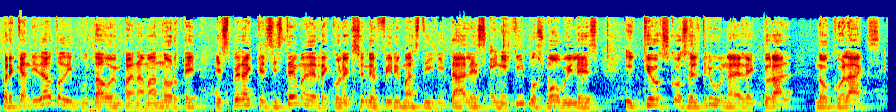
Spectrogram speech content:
precandidato a diputado en Panamá Norte, espera que el sistema de recolección de firmas digitales en equipos móviles y kioscos del Tribunal Electoral no colapse.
